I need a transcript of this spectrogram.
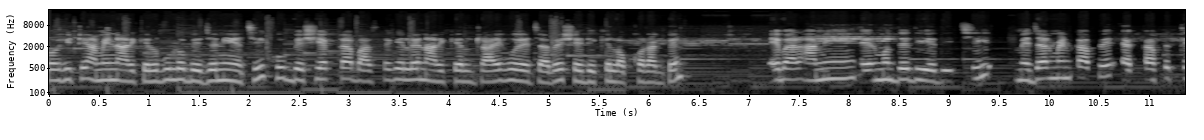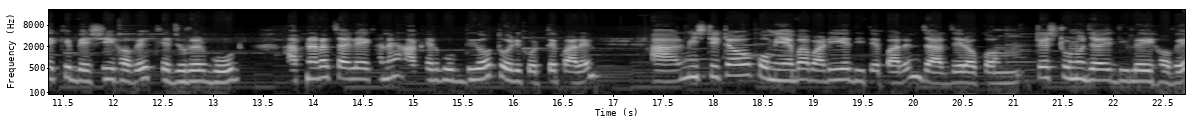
লো হিটে আমি নারিকেলগুলো ভেজে নিয়েছি। খুব বেশি একটা বাজতে গেলে নারিকেল ড্রাই হয়ে যাবে, সেদিকে লক্ষ্য রাখবেন। এবার আমি এর মধ্যে দিয়ে দিচ্ছি মেজারমেন্ট কাপে এক কাপের থেকে বেশি হবে খেজুরের গুড়। আপনারা চাইলে এখানে আখের গুড় দিয়েও তৈরি করতে পারেন। আর মিষ্টিটাও কমিয়ে বা বাড়িয়ে দিতে পারেন যার যেরকম টেস্ট অনুযায়ী দিলেই হবে।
